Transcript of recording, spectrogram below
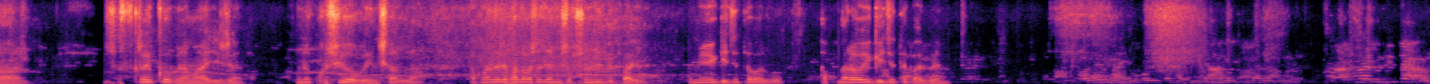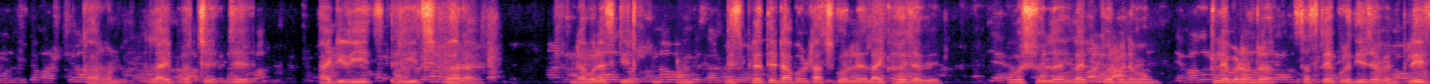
আর সাবস্ক্রাইব করবেন আমার আইডিটা। অনেক খুশি হব ইনশাল্লাহ আপনাদের ভালোবাসা যে আমি সবসময় যদি পাই আমিও এগিয়ে যেতে পারব। আপনারাও এগিয়ে যেতে পারবেন। কারণ লাইভ হচ্ছে যে আইডি রিচ রিচ ভাড়ায় ডাবল স্ক্রিন ডিসপ্লেতে ডাবল টাচ করলে লাইক হয়ে যাবে। অবশ্যই লাইক করবেন এবং ক্লে বাটনটা সাবস্ক্রাইব করে দিয়ে যাবেন প্লিজ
